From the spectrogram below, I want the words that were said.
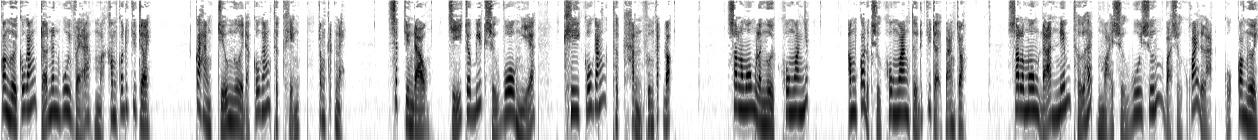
Con người cố gắng trở nên vui vẻ mà không có Đức Chúa Trời. Có hàng triệu người đã cố gắng thực hiện trong cách này. Sách truyền đạo chỉ cho biết sự vô nghĩa khi cố gắng thực hành phương cách đó. Solomon là người khôn ngoan nhất. Ông có được sự khôn ngoan từ Đức Chúa Trời ban cho. Salomon đã nếm thử hết mọi sự vui sướng và sự khoái lạc của con người,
